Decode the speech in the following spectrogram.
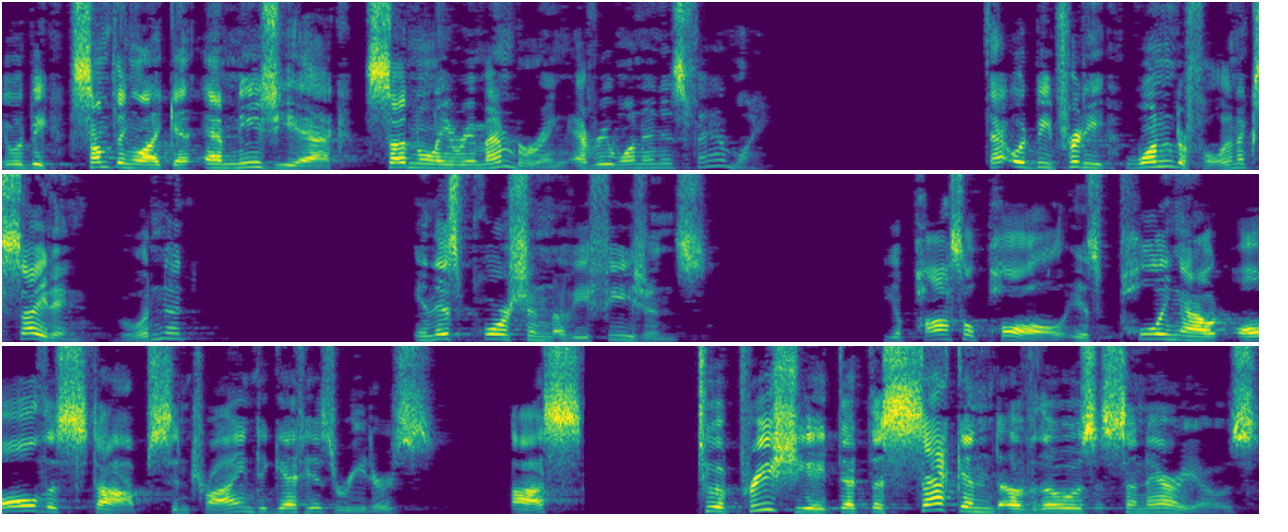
It would be something like an amnesiac suddenly remembering everyone in his family. That would be pretty wonderful and exciting, wouldn't it? In this portion of Ephesians, the Apostle Paul is pulling out all the stops in trying to get his readers, us, to appreciate that the second of those scenarios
